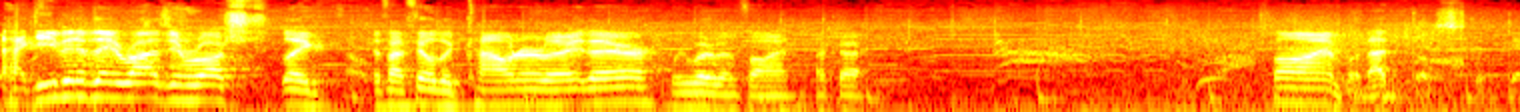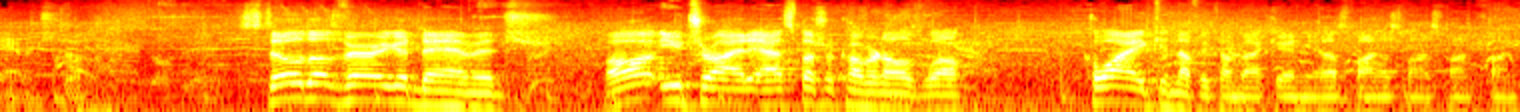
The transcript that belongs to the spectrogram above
heck, even if they Rising Rush, like, if I failed to counter right there, we would have been fine. Okay. Fine, but that does good damage though. Still does very good damage. Oh, you tried it. Has special cover null as well. Kawaii can definitely come back in. Yeah, that's fine. That's fine. That's fine. Fine.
